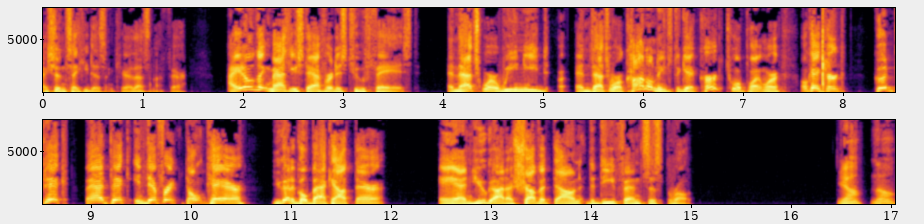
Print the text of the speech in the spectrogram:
I shouldn't say he doesn't care. That's not fair. I don't think Matthew Stafford is too phased. And that's where we need, and that's where O'Connell needs to get Kirk to a point where, okay, Kirk, good pick, bad pick, indifferent, don't care. You got to go back out there and you got to shove it down the defense's throat. Yeah, no.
